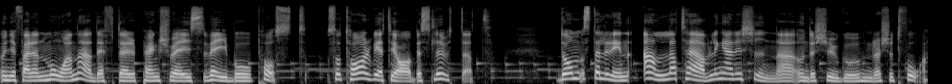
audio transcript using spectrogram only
ungefär en månad efter Peng Shuis Weibo-post, så tar VTA beslutet. De ställer in alla tävlingar i Kina under 2022.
